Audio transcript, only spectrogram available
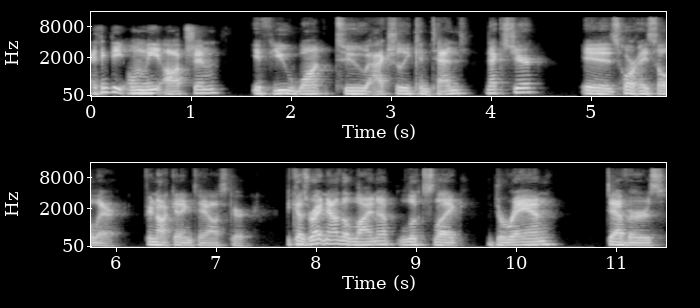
I think the only option if you want to actually contend next year is Jorge Soler if you're not getting Teoscar. Because right now the lineup looks like Duran, Devers,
